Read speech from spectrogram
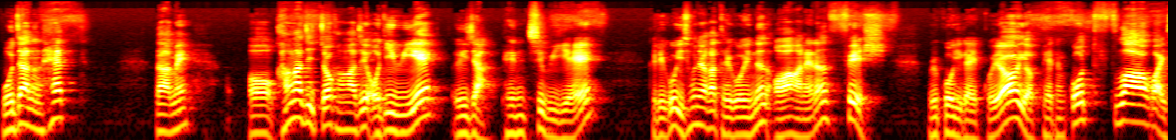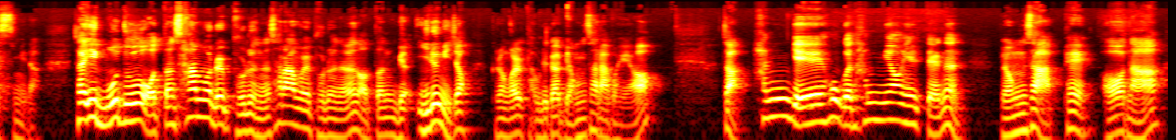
모자는 hat, 그 다음에 어, 강아지 있죠? 강아지 어디 위에? 의자, 벤치 위에 그리고 이 소녀가 들고 있는 어항 안에는 fish, 물고기가 있고요. 옆에는 꽃, flower가 있습니다. 자, 이 모두 어떤 사물을 부르는, 사람을 부르는 어떤 명- 이름이죠. 그런 걸다 우리가 명사라고 해요. 자, 한 개 혹은 한 명일 때는 명사 앞에 어나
